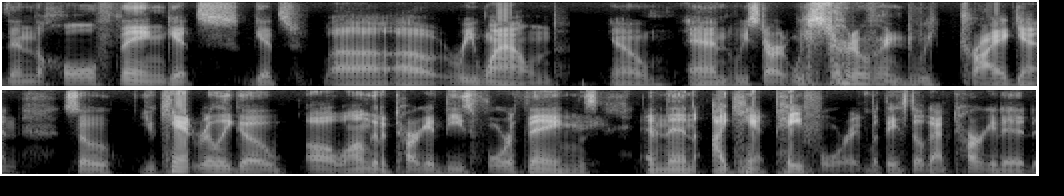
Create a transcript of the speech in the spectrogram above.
then the whole thing gets gets uh, uh, rewound, you know, and we start we start over and we try again. So you can't really go, oh well, I'm going to target these four things, and then I can't pay for it, but they still got targeted,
